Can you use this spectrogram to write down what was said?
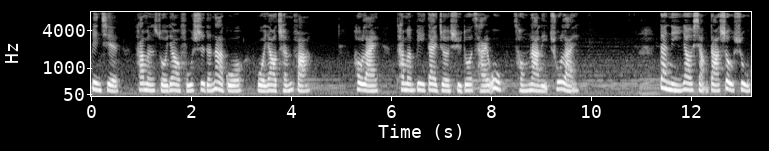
并且他们所要服侍的那国，我要惩罚。后来他们必带着许多财物从那里出来。但你要想大寿数，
